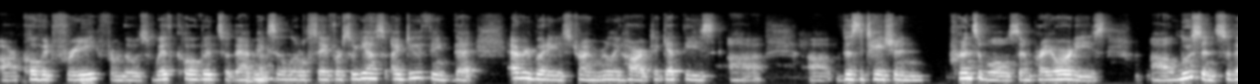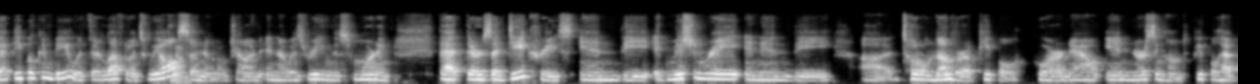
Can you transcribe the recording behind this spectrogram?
are COVID free from those with COVID. So that makes it a little safer. So, yes, I do think that everybody is trying really hard to get these uh, uh, visitation principles and priorities uh, loosened so that people can be with their loved ones. We also yeah. know, John, and I was reading this morning, that there's a decrease in the admission rate and in the uh, total number of people who are now in nursing homes. People have,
